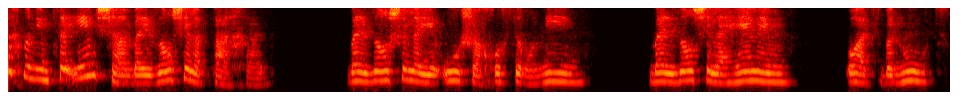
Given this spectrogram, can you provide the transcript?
אנחנו נמצאים שם, באזור של הפחד, באזור של הייאוש או החוסר אונים, באזור של ההלם או העצבנות,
